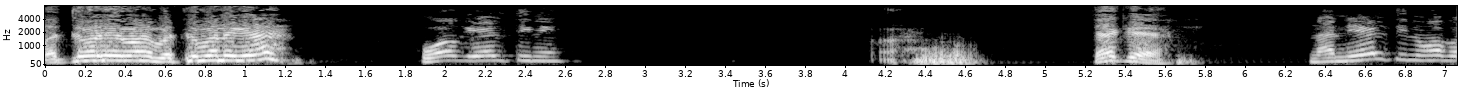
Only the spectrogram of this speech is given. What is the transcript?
ಬಟ್ಲು ಮನೆ ಬಟ್ಲು ಮನೆಗೆ? ಹೋಗಿ ಹೇಳ್ತೀನಿ. ಯಾಕೆ? ನಾನು ಹೇಳ್ತೀನಿ ಹೋಗ.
